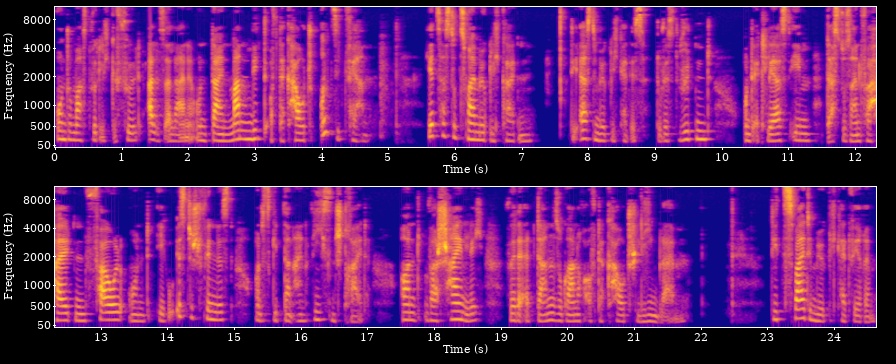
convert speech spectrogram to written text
und du machst wirklich gefühlt alles alleine und dein Mann liegt auf der Couch und sieht fern. Jetzt hast du zwei Möglichkeiten. Die erste Möglichkeit ist, du wirst wütend und erklärst ihm, dass du sein Verhalten faul und egoistisch findest und es gibt dann einen Riesenstreit und wahrscheinlich würde er dann sogar noch auf der Couch liegen bleiben. Die zweite Möglichkeit wäre,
